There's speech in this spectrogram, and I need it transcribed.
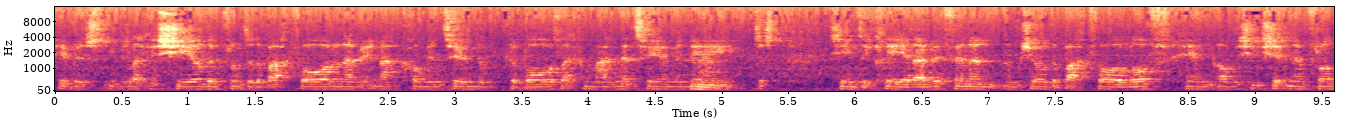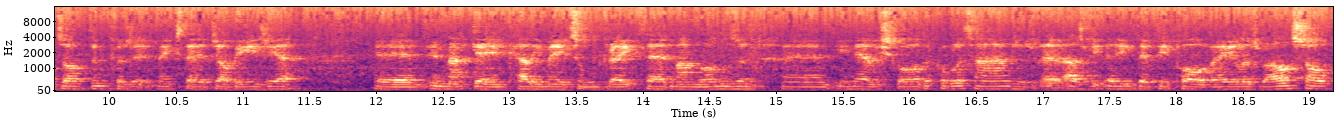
he was he was like a shield in front of the back four and everything that coming to him, the, the ball was like a magnet to him and mm. he just seemed to clear everything. And I'm sure the back four love him obviously sitting in front of them because it makes their job easier. Um, in that game, Kelly made some great third man runs and um, he nearly scored a couple of times as, as he did before Vale as well. So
